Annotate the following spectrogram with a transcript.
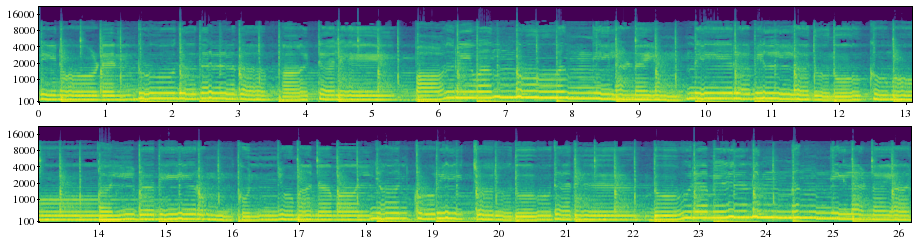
കർത്താവിനോടൻ ദൂത് നൽകാം ആറ്റലേ പാറി വന്നു അങ്ങിലണയും നേരമില്ലതു നോക്കുമോ? അൽബനീറും കുഞ്ഞു മനമാൽ ഞാൻ കുറിച്ചൊരു ദൂതത്. ദൂരമിൽ നിന്നങ്ങിലണയാൻ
